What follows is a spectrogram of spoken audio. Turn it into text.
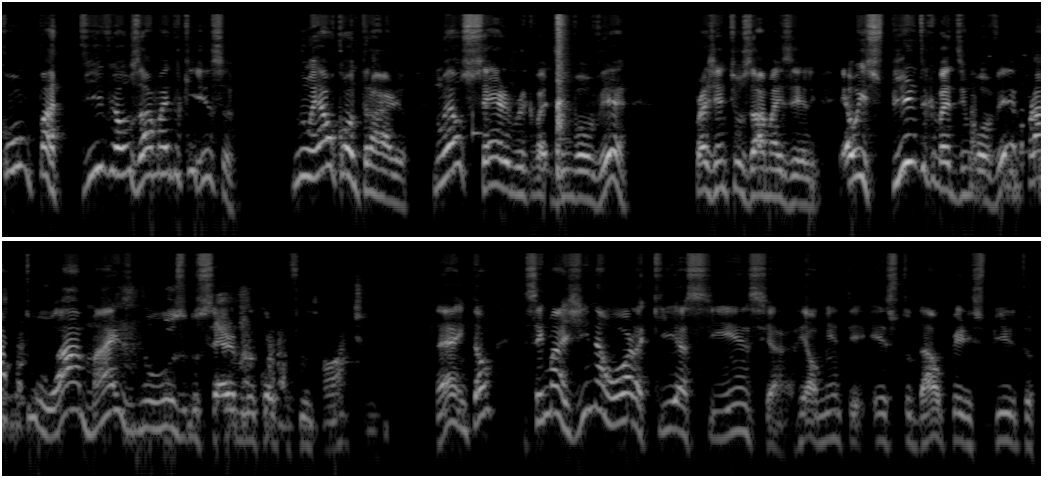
compatível a usar mais do que isso. Não é o contrário. Não é o cérebro que vai desenvolver para a gente usar mais ele. É o espírito que vai desenvolver para atuar mais no uso do cérebro do corpo físico. Ótimo. Né? Então, você imagina a hora que a ciência realmente estudar o perispírito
